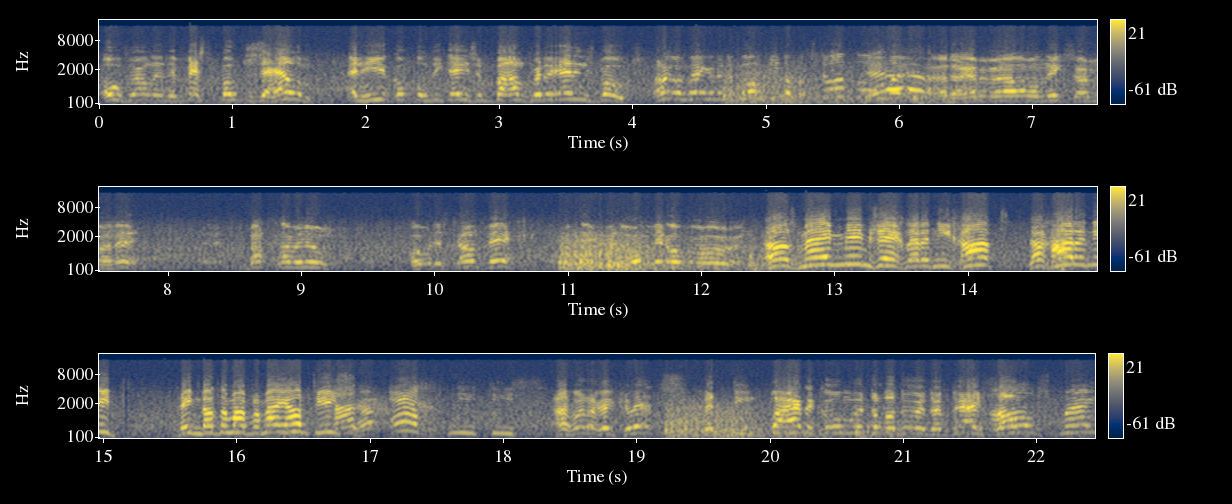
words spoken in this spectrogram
Overal in de Westboot is een helm. En hier komt nog niet eens een baan voor de reddingsboot. Waarom brengen we de boot niet op het strand onder? Nou, daar hebben we allemaal niks aan, mannen. Eh, Wat gaan we doen? Over de strandweg? Of nemen we de omweg over Hoorn? Als mijn Mim zegt dat het niet gaat, dan gaat het niet. Neem dat dan maar van mij aan, Ties. Gaat echt niet, Ties. Ah, wat een geklets. Met tien paarden komen we toch wel door het drijfzand. Als mijn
